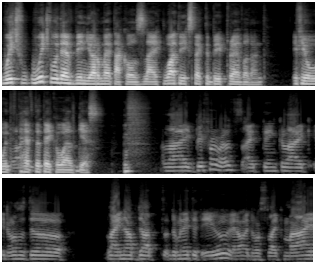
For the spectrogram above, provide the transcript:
which which would have been your meta calls? Like what do you expect to be prevalent? If you would Like- have to take a wild guess. Like before Worlds, I think like it was the lineup that dominated EU. You know, it was like Mai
